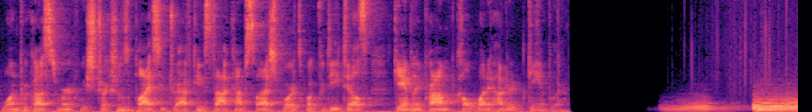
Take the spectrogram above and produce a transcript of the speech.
One per customer. Restrictions apply. See DraftKings.com slash sportsbook for details. Gambling problem? Call 1-800-GAMBLER. Thank you.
